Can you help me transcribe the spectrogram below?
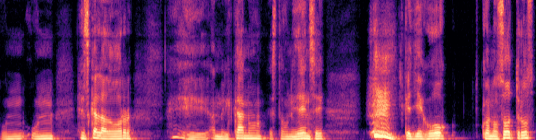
un, escalador eh, americano, estadounidense, que llegó con nosotros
